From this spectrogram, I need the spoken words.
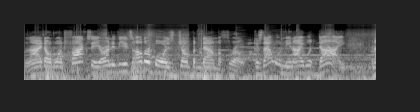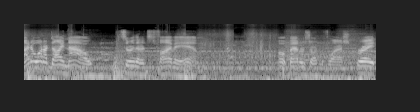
and I don't want Foxy or any of these other boys jumping down my throat, because that would mean I would die. And I don't want to die now, considering that it's 5 a.m. Oh, battery's starting to flash. Great.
